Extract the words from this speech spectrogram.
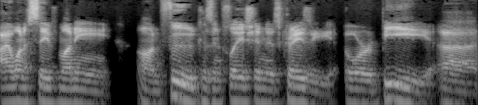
I want to save money on food because inflation is crazy, or B, uh,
